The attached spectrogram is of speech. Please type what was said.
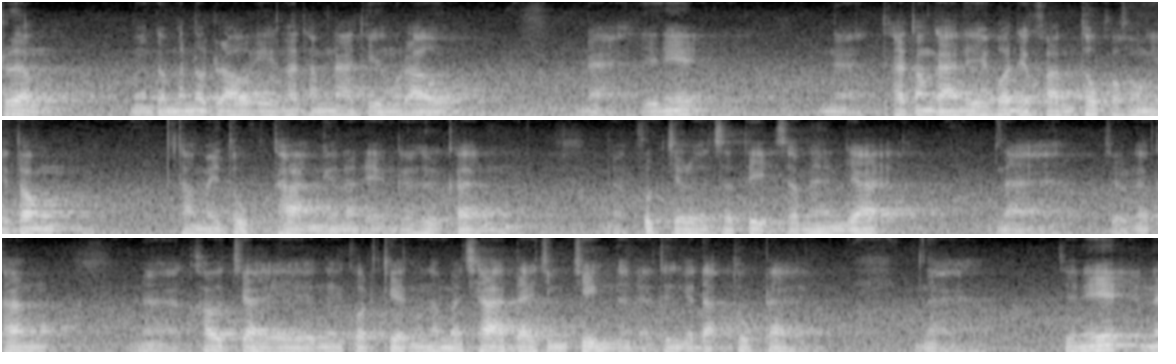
เรื่อง เหมือนกับมนุษย์เราเองก็ทำหน้าที่ของเรานะทีนี้นะถ้าต้องการที่จะพ้นจากความทุกข์ก็คงจะต้องทำให้ถูกทางแค่นั้นเองก็คือการนะฝึกเจริญสติสัมปชัญญะนะจนกระทั่งนะเข้าใจในกฎเกณฑ์ของธรรมชาติได้จริงๆนั่นแหละถึงจะดับทุกข์ได้ นะทีนี้ใน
